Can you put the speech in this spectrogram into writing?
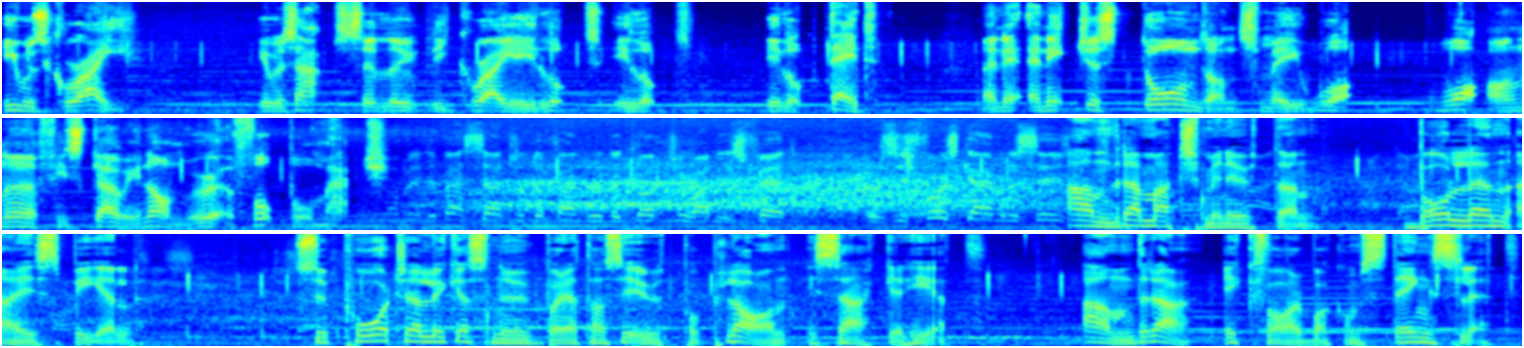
he was grey. He was absolutely grey. He looked. He looked. He looked dead, and it, and it just dawned onto me what what on earth is going on? We're at a football match. Andra matchminuten. Bollen är i spel. Supportrar lyckas nu börja ta sig ut på plan i säkerhet. Andra är kvar bakom stängslet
